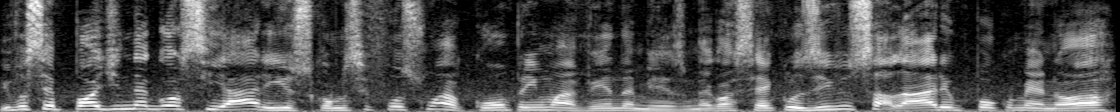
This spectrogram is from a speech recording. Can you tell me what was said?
E você pode negociar isso como se fosse uma compra e uma venda mesmo. Negociar, inclusive, o salário um pouco menor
